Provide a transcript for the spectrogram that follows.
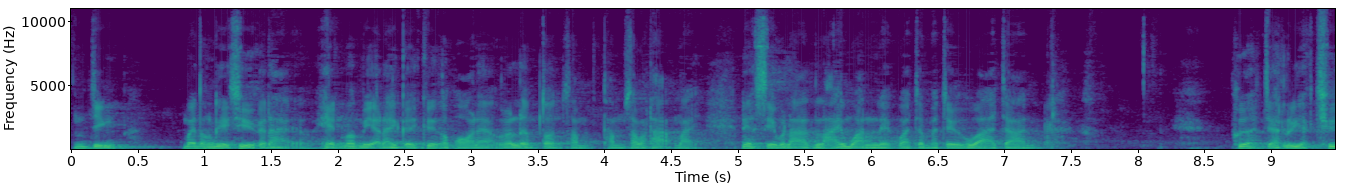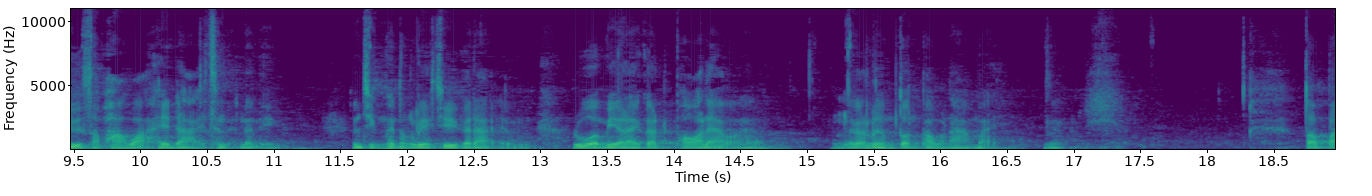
จริง ไม่ต้องเรียกชื่อก็ได้ เห็นว่ามีอะไรเกิดขึ้นก็พอแล้วก็เริ่มต้นทำทำสมถะใหม่เนี่ยเสียเวลาหลายวันเลยกว่าจะมาเจอครูบาอาจารย์ เพื่อจะเรียกชื่อสภาวะให้ได้เท่านั้นเองจริงๆไม่ต้องเรียกชื่อก็ได้ รู้ว่ามีอะไรก็พอแล้วแล้วก็เริ่มต้นภาวนาใหม่ ต่อไป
